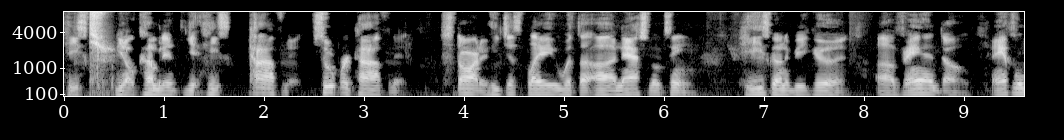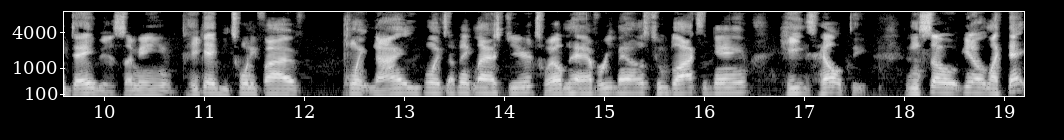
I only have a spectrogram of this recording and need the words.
he's, you know, coming in, he's confident, super confident starter. He just played with the uh, national team. He's going to be good. Uh, Vando, Anthony Davis. I mean, he gave you 25.9 points, I think, last year, 12 and a half rebounds, two blocks a game. He's healthy. And so, you know, like that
